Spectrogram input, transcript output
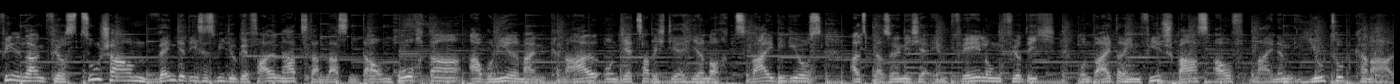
Vielen Dank fürs Zuschauen. Wenn dir dieses Video gefallen hat, dann lass einen Daumen hoch da, abonniere meinen Kanal und jetzt habe ich dir hier noch zwei Videos als persönliche Empfehlung für dich und weiterhin viel Spaß auf meinem YouTube-Kanal.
